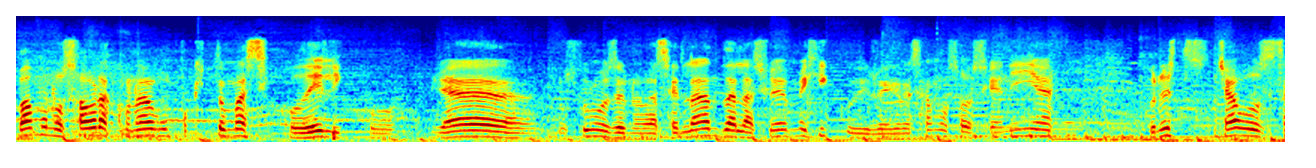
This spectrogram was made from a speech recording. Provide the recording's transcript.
vámonos ahora con algo un poquito más psicodélico. Ya nos fuimos de Nueva Zelanda a la Ciudad de México y regresamos a Oceanía con estos chavos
